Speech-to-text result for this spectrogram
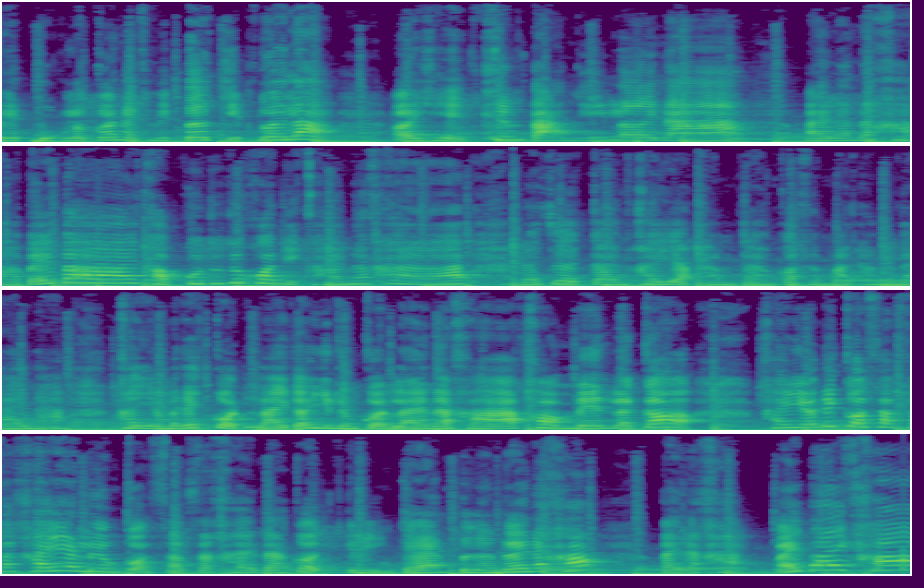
Facebook แล้วก็ใน Twitter กิฟด้วยล่ะ โอเค ขึ้นตามนี้เลยนะ ไปแล้วนะคะ บ๊ายบาย ขอบคุณทุกๆคนอีกครั้งนะคะ แล้วเจอกันใครอยากทำตามก็สามารถทำได้นะ ใครยังไม่ได้กดไลค์ก็อย่าลืมกดไลค์นะคะ คอมเมนต์แล้วก็ใครยังไม่ได้กด subscribe อย่าลืมกด subscribe และกดกระดิ่งแจ้งเตือนด้วยนะคะ ไปแล้วค่ะ บ๊ายบายค่ะ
